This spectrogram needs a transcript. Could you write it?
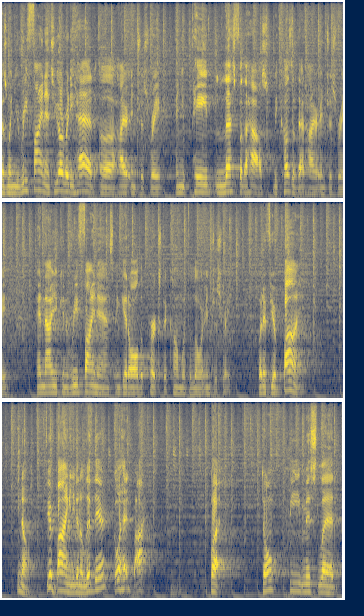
Because when you refinance, you already had a higher interest rate and you paid less for the house because of that higher interest rate. And now you can refinance and get all the perks that come with the lower interest rate. But if you're buying, you know, if you're buying and you're gonna live there, go ahead, buy. But don't be misled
